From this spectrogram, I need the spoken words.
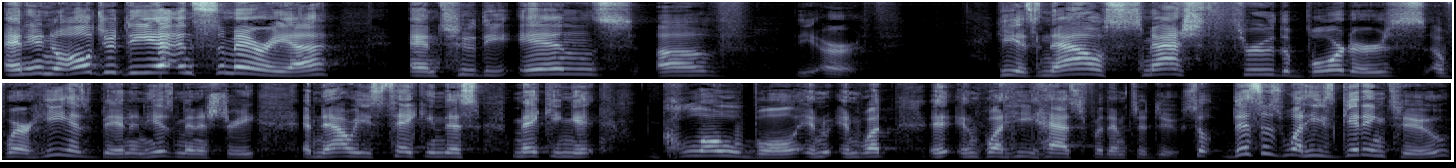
and in all Judea and Samaria and to the ends of the earth. He has now smashed through the borders of where he has been in his ministry, and now he's taking this, making it global in, in, what, in what he has for them to do. So, this is what he's getting to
